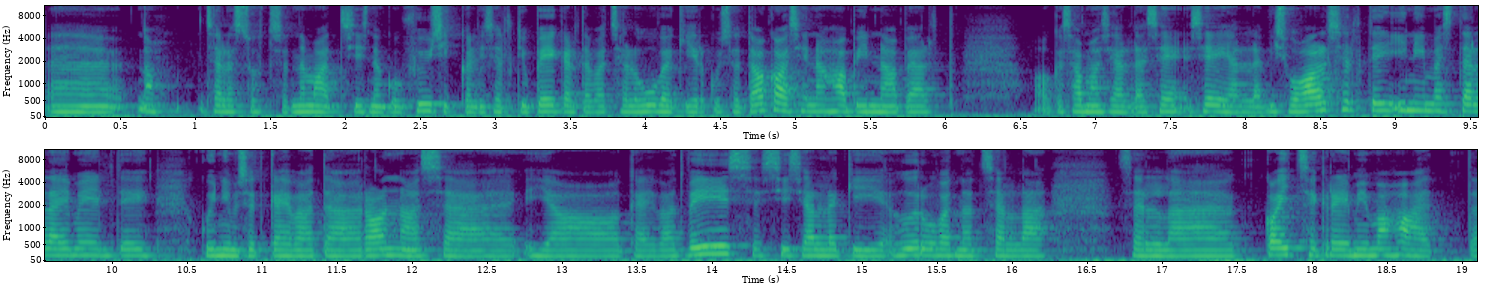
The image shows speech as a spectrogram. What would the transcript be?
Äh, noh, selles suhtes, et nemad siis nagu füüsikaliselt ju peegeldavad selle UV-kiirguse tagasi nahapinna pealt aga samas jälle see, see jälle visuaalselt inimestele ei meeldi. kui inimesed käivad äh, rannas äh, ja käivad vees, siis jällegi hõõruvad nad selle, selle kaitsekreemi maha, et,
